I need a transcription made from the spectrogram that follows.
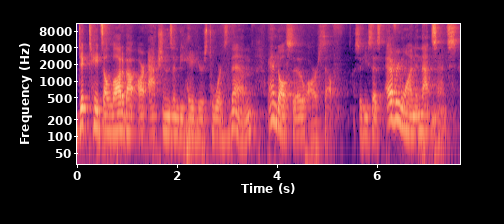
dictates a lot about our actions and behaviors towards them and also ourself. So he says everyone in that sense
